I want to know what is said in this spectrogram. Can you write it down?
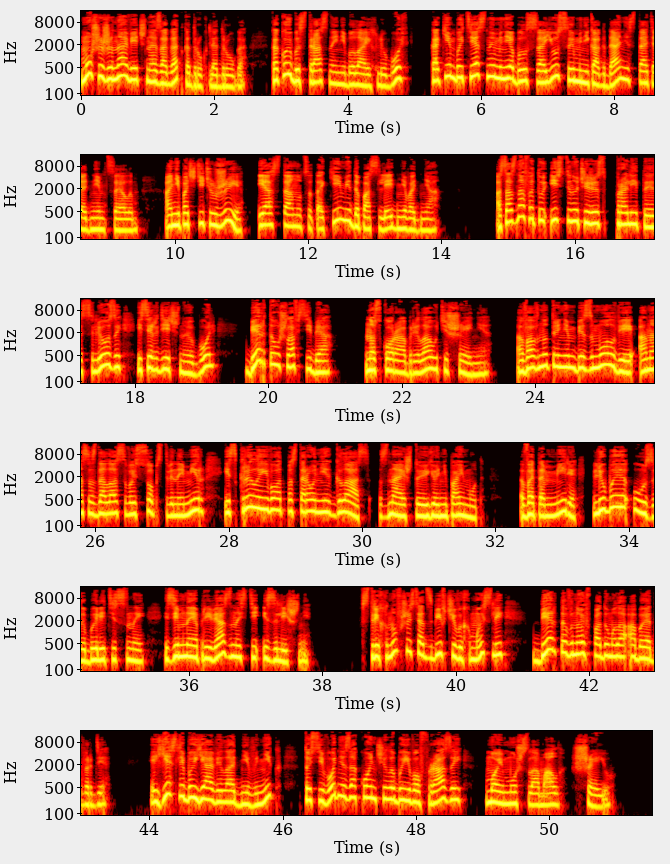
Муж и жена — вечная загадка друг для друга. Какой бы страстной ни была их любовь, каким бы тесным ни был союз, им никогда не стать одним целым. Они почти чужие и останутся такими до последнего дня. Осознав эту истину через пролитые слезы и сердечную боль, Берта ушла в себя, но скоро обрела утешение. Во внутреннем безмолвии она создала свой собственный мир и скрыла его от посторонних глаз, зная, что ее не поймут. В этом мире любые узы были тесны, земные привязанности излишни. Встряхнувшись от сбивчивых мыслей, Берта вновь подумала об Эдварде. Если бы я вела дневник, то сегодня закончила бы его фразой «Мой муж сломал шею».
